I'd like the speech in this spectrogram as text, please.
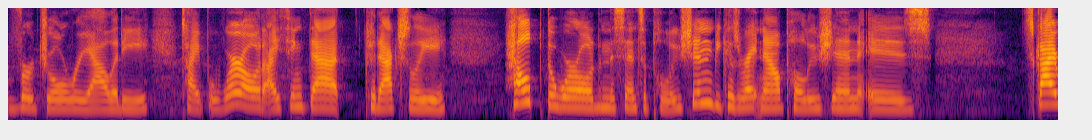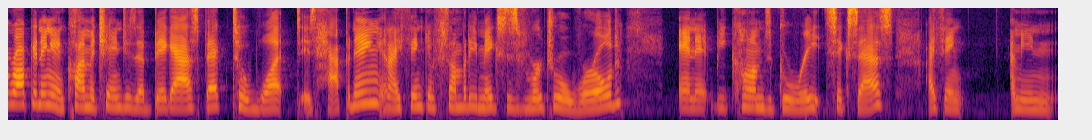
virtual reality type world, I think that could actually help the world in the sense of pollution because right now pollution is skyrocketing and climate change is a big aspect to what is happening. And I think if somebody makes this virtual world and it becomes great success, I think, I mean,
